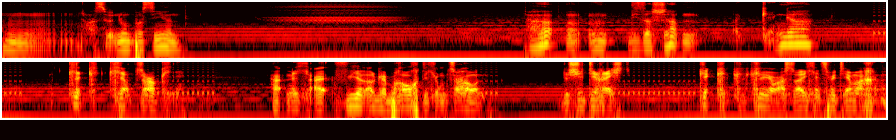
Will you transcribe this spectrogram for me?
Hm, was wird nun passieren? Hä? Äh, dieser Schatten. Gengar? Kirchoki. Hat nicht viel gebraucht, dich umzuhauen. Geschieht dir recht. K was soll ich jetzt mit dir machen?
